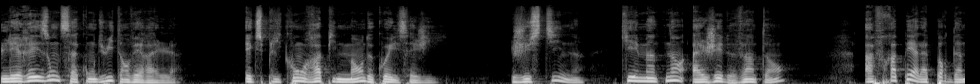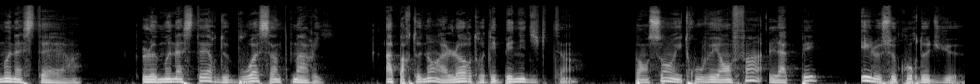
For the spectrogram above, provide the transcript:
les raisons de sa conduite envers elle. Expliquons rapidement de quoi il s'agit. Justine, qui est maintenant âgée de vingt ans, a frappé à la porte d'un monastère, le monastère de Bois-Sainte-Marie, appartenant à l'ordre des bénédictins, pensant y trouver enfin la paix et le secours de Dieu.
